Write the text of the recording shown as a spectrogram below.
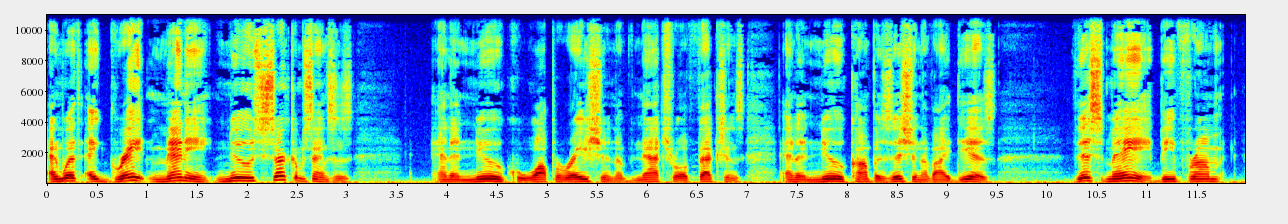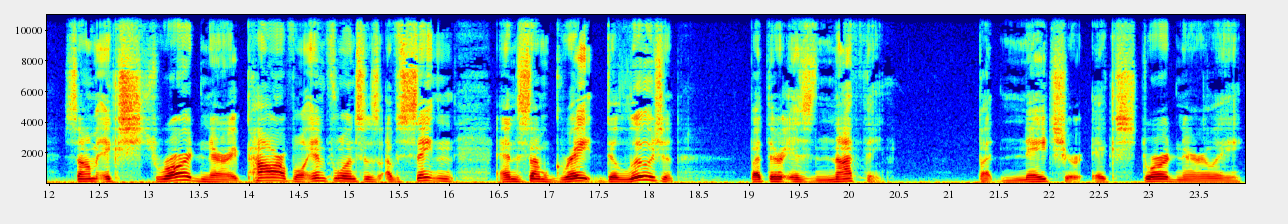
and with a great many new circumstances and a new cooperation of natural affections and a new composition of ideas. This may be from some extraordinary, powerful influences of Satan and some great delusion, but there is nothing but nature extraordinarily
